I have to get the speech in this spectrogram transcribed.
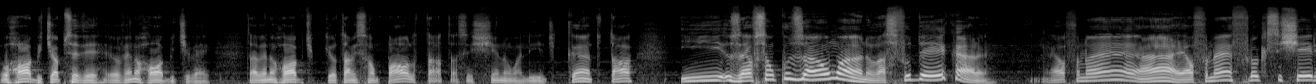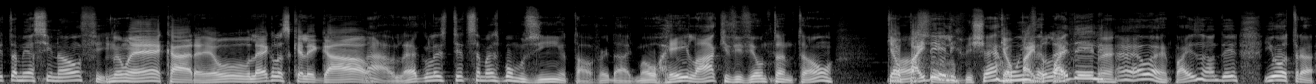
O Hobbit, ó pra você ver. Eu vendo Hobbit, velho. Tava vendo Hobbit porque eu tava em São Paulo tal, tava assistindo um ali de canto tal. E os elfos são cuzão, mano. Vai se fuder, cara. Elfo não é. Ah, elfo não é flor que se cheire também assim, não, fi. Não é, cara. É o Legolas que é legal. Ah, o Legolas tenta ser mais bonzinho e tal, verdade. Mas o rei lá que viveu um tantão. Que é o pai dele. O bicho é que ruim, é o pai, véio, do pai dele. É. É, ué, paizão dele. E outra,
